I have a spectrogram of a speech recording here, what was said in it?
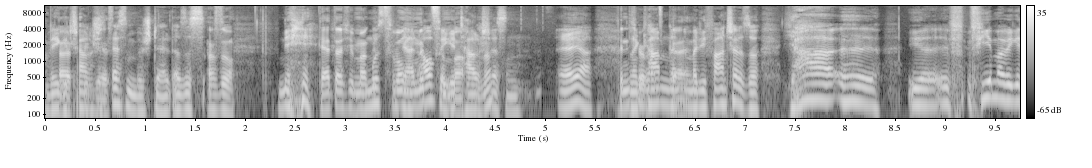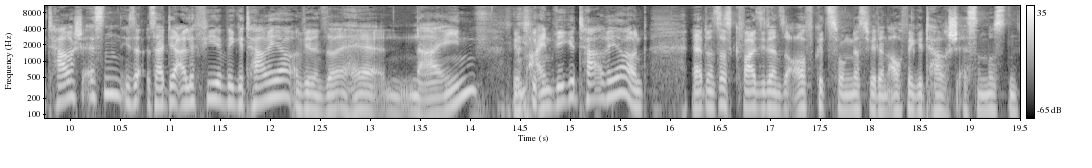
vegetarisches gegessen. Essen bestellt. Also es, Achso, nee, der hat euch immer gezwungen halt auch vegetarisch ne? essen. Ja, ja. Find Und dann kamen dann geil. immer die Veranstalter so, ja, äh, ihr f- viermal vegetarisch essen? Ihr se- seid ihr alle vier Vegetarier? Und wir dann so, hä, nein, wir haben einen Vegetarier und er hat uns das quasi dann so aufgezwungen, dass wir dann auch vegetarisch essen mussten.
